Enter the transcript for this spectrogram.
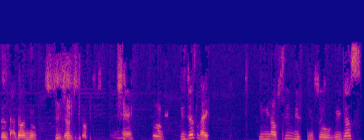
Those that don't know, they just talk. yeah. So it's just like he may have seen this thing. So we just,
